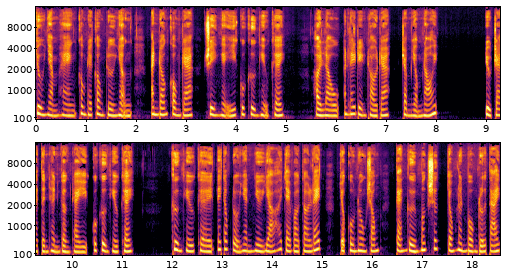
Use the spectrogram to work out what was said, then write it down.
Chu nhầm hàng không thể không thừa nhận, anh đón không ra suy nghĩ của Khương Hiệu Khê. Hồi lâu anh lấy điện thoại ra, trầm giọng nói. Điều tra tình hình gần đây của Khương Hiệu Khê. Khương Hiệu Khê lấy tốc độ nhanh như gió chạy vào toilet cho cô nôn sống, cả người mất sức chống lên bồn rửa tay.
